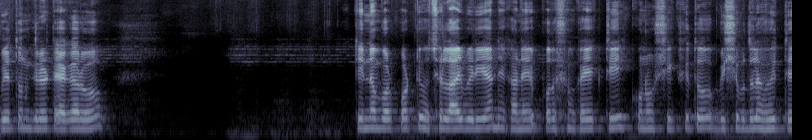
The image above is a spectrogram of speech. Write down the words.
বেতন গ্রেড এগারো। তিন নম্বর পদটি হচ্ছে লাইব্রেরিয়ান এখানে পদসংখ্যা একটি। কোনো স্বীকৃত বিশ্ববিদ্যালয় হইতে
